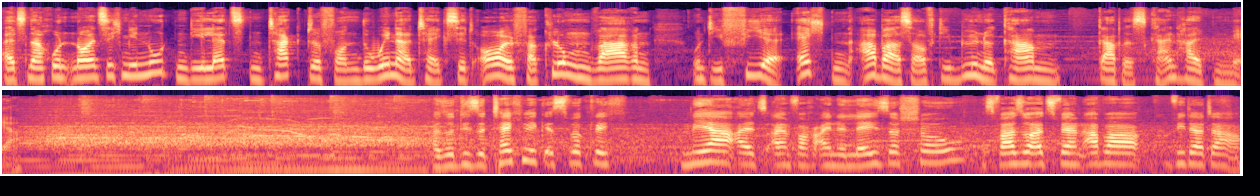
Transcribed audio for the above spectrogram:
Als nach rund 90 Minuten die letzten Takte von The Winner Takes It All verklungen waren und die vier echten Abbas auf die Bühne kamen, gab es kein Halten mehr. Also diese Technik ist wirklich mehr als einfach eine Lasershow. Es war so, als wären ABBA wieder da.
